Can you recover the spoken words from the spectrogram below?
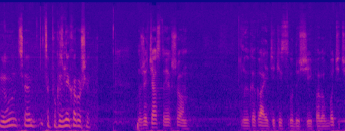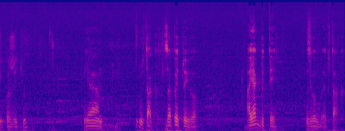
Ну, це, це показник хороший. Дуже часто, якщо викликають якісь труднощі і по роботі чи по життю, я ну, так запитую його, а як би ти зробив так?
